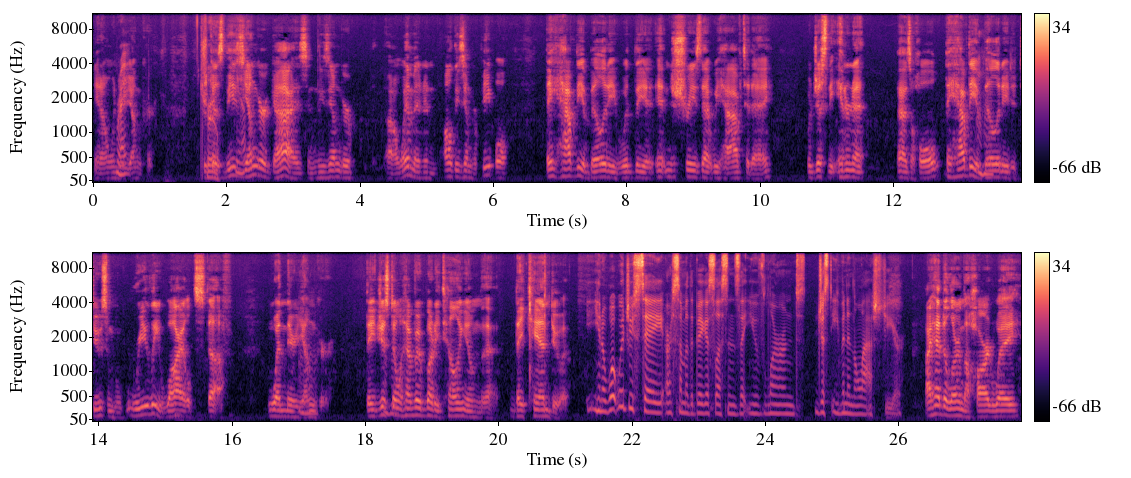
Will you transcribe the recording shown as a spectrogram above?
You know, when Right. you're younger, True. because these Yep. younger guys and these younger uh, women and all these younger people, they have the ability with the industries that we have today, with just the internet as a whole, they have the Mhm. ability to do some really wild stuff when they're Mhm. younger. They just Mhm. don't have everybody telling them that they can do it. you know, what would you say are some of the biggest lessons that you've learned just even in the last year? I had to learn the hard way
